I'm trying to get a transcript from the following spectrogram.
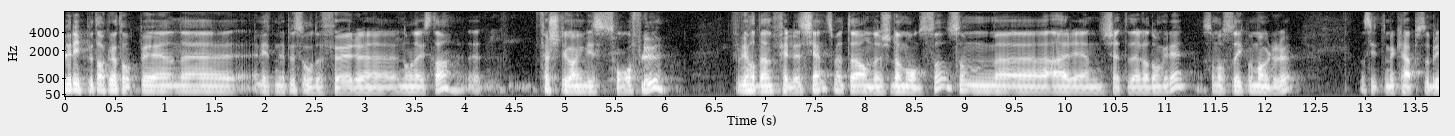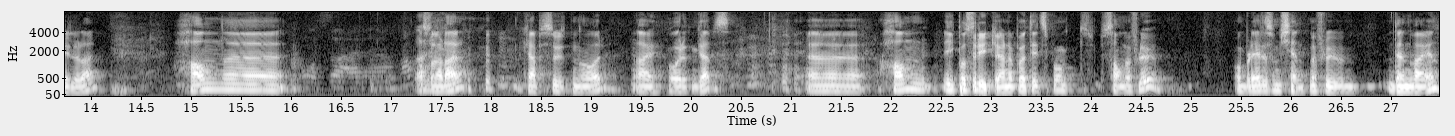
vi rippet akkurat opp i en, eh, en liten episode før uh, i. Eh, Første gang vi så Flu, For vi hadde en felles kjent som heter Anders Damonso, som eh, er en sjettedel av Dongeri. Som også gikk på Manglerud. Og sitter med caps og briller der. Han eh, også er der. Caps uten hår. Nei, hår uten caps. Uh, han gikk på Strykejerne på et tidspunkt sammen med Flu. Og ble liksom kjent med Flu den veien.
